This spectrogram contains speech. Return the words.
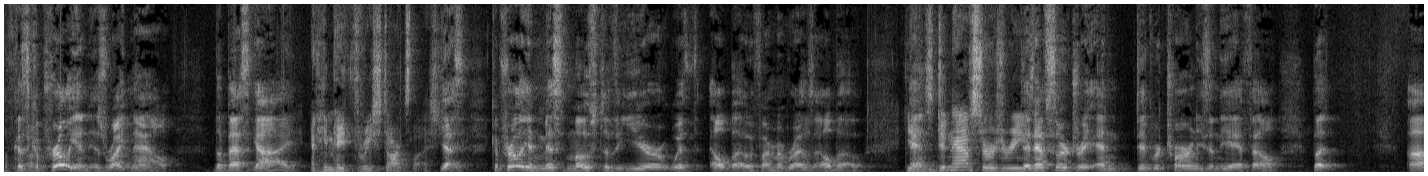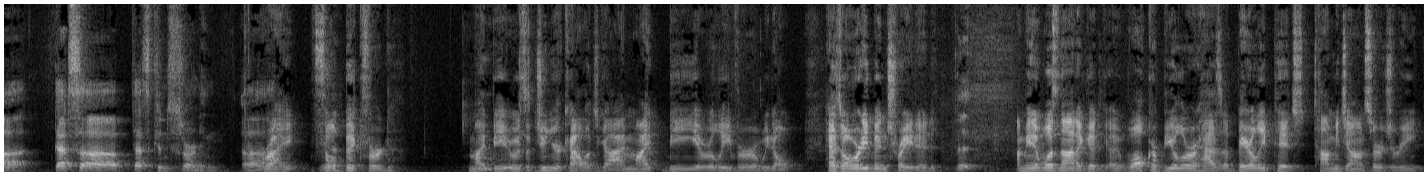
because oh, Kaprielian is right now the best guy. And he made three starts last year. Yes, Kaprielian missed most of the year with elbow. If I remember, right, it was elbow. Yes, And didn't have surgery. didn't have surgery and did return. He's in the AFL, but uh, that's uh, that's concerning. Uh, Right. Phil Bickford might be. It was a junior college guy. Might be a reliever. We don't. Has already been traded. the- I mean, it was not a good. Walker Buehler has a barely pitched Tommy John surgery.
